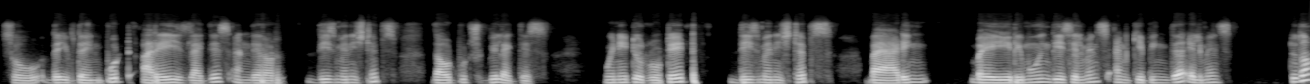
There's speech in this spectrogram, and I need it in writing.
So the, if the input array is like this and there are these many steps, the output should be like this. We need to rotate these many steps by adding, by removing these elements and keeping the elements to the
